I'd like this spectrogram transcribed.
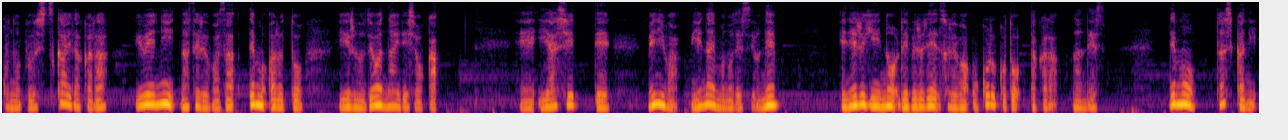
この物質界だから故になせる技でもあると言えるのではないでしょうか、えー、癒しって目には見えないものですよね。エネルギーのレベルでそれは起こることだからなんです。でも確かに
